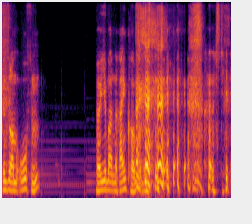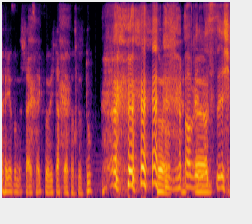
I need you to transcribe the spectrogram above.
Bin so am Ofen. Hör jemanden reinkommen. Und Dann steht da hier so eine scheiß Hexe und ich dachte erst, das bist du. So, oh, wie äh, lustig.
